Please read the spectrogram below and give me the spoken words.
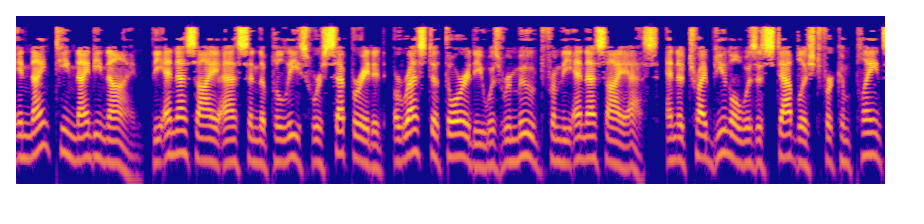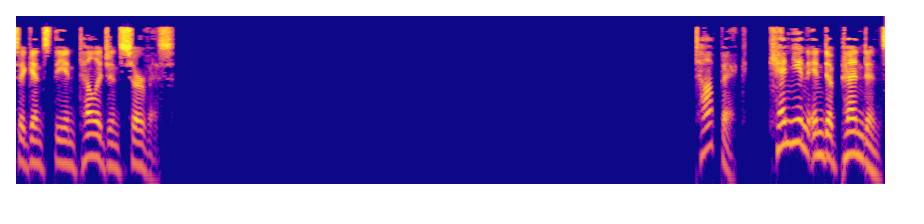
In 1999, the NSIS and the police were separated, arrest authority was removed from the NSIS, and a tribunal was established for complaints against the intelligence service. Kenyan Independence,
